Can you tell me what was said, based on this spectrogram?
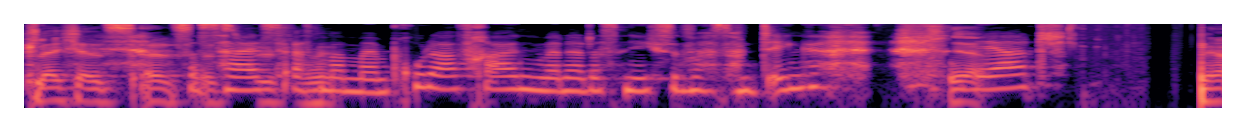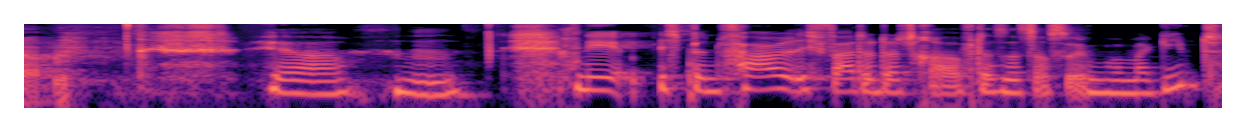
Gleich als. als das als heißt, erstmal meinen Bruder fragen, wenn er das nächste Mal so ein Ding ja. lehrt. Ja. Ja. Hm. Nee, ich bin faul. Ich warte darauf, dass es das irgendwann mal gibt.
